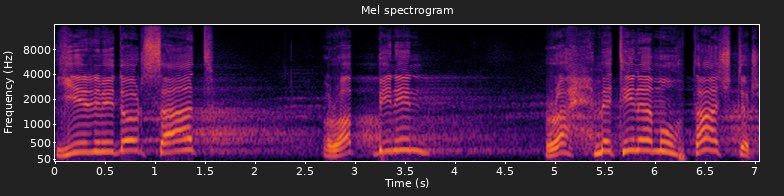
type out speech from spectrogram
24 saat Rabbinin rahmetine muhtaçtır.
